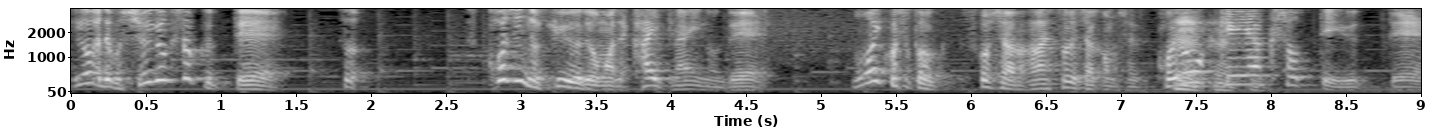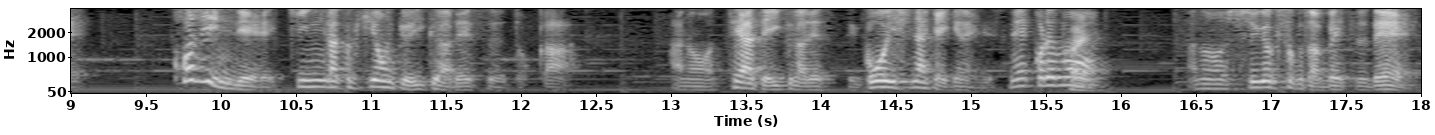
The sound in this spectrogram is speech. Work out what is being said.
要はでも就業規則って、そう個人の給与量まで書いてないので、もう一個ちょっと少しあの話取れちゃうかもしれないです。雇用契約書って言って、個人で金額基本給いくらですとか、あの、手当いくらですって合意しなきゃいけないんですね。これも、はいあの、就業規則とは別で、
